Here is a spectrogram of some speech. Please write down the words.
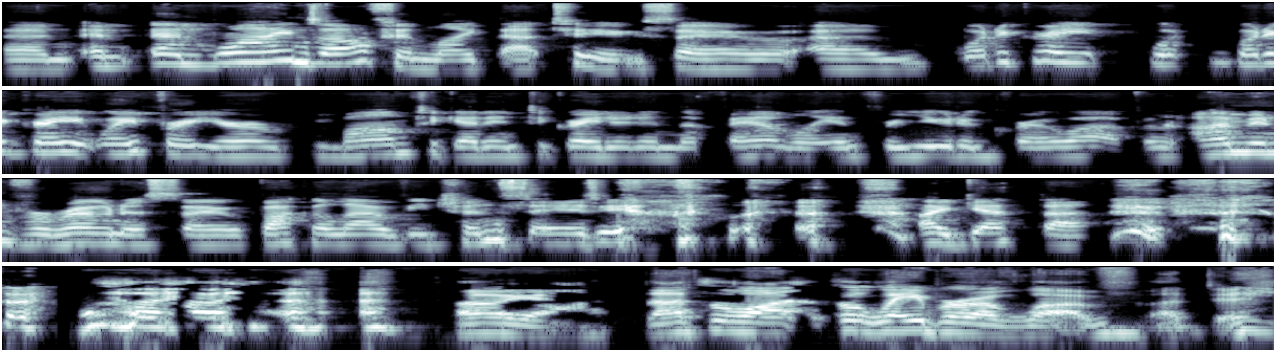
And and and wine's often like that too. So, um, what a great what what a great way for your mom to get integrated in the family and for you to grow up. I mean, I'm in Verona, so bacalao vicenzese. I get that. oh yeah that's a lot. It's a labor of love. That dish.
